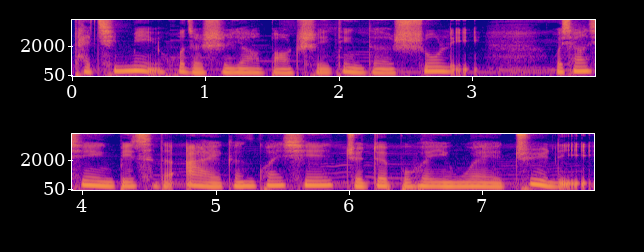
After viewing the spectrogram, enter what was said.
太亲密，或者是要保持一定的疏离。我相信彼此的爱跟关系绝对不会因为距离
